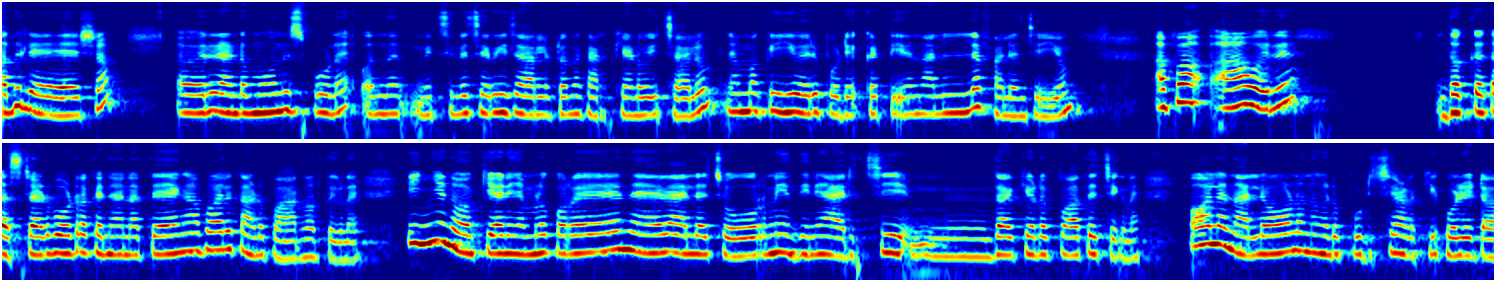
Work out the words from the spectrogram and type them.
അത് ലേശം ഒരു രണ്ട് മൂന്ന് സ്പൂണ് ഒന്ന് മിക്സിന്റെ ചെറിയ ജാറിലിട്ടൊന്ന് കറക്കിയാണ്ട് ഒഴിച്ചാലും നമുക്ക് ഈ ഒരു പൊടിയൊക്കെ ഇട്ടിന് നല്ല ഫലം ചെയ്യും. അപ്പോൾ ആ ഒരു ഇതൊക്കെ കസ്റ്റാർഡ് പൗഡറൊക്കെ ഞാൻ ആ തേങ്ങാപ്പാലിക്കാണ് പാർന്നു കൊടുത്തിക്കണേ ഇഞ്ഞി നോക്കിയാണ് നമ്മൾ കുറേ നേരം അല്ല ചോറിന് ഇതിനെ അരച്ച് ഇതാക്കിയോടെ പാത്ത് വെച്ചിരിക്കണേ. ഓല നല്ലോണം ഇങ്ങോട്ട് പിടിച്ച് ഇളക്കിക്കൊള്ളിട്ടോ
